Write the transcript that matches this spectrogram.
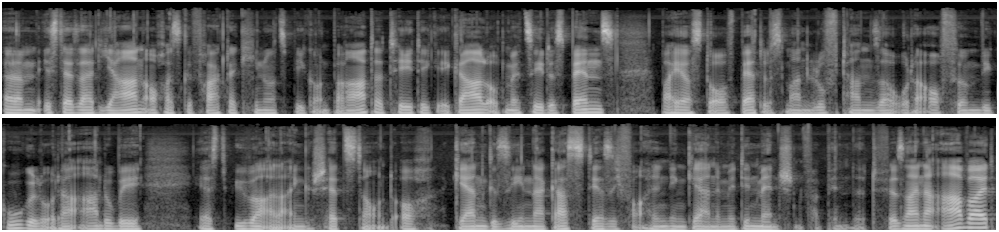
ähm, ist er seit Jahren auch als gefragter Keynote-Speaker und Berater tätig, egal ob Mercedes-Benz, Bayersdorf, Bertelsmann, Lufthansa oder auch Firmen wie Google oder Adobe. Er ist überall ein geschätzter und auch gern gesehener Gast, der sich vor allen Dingen gerne mit den Menschen verbindet. Für seine Arbeit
